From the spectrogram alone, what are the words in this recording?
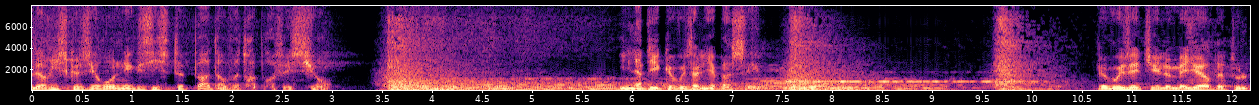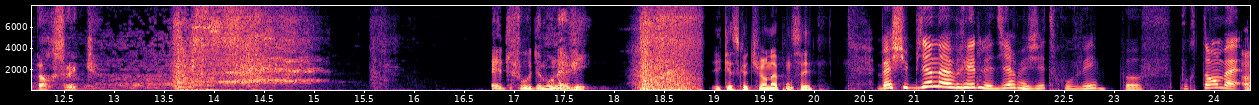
Le risque zéro n'existe pas dans votre profession. Il a dit que vous alliez passer. Que vous étiez le meilleur de tout le parsec. Êtes-vous de mon avis? Et qu'est-ce que tu en as pensé? Bah, je suis bien navrée de le dire, mais j'ai trouvé bof. Pourtant, bah, ah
